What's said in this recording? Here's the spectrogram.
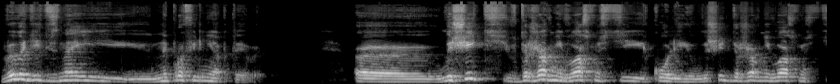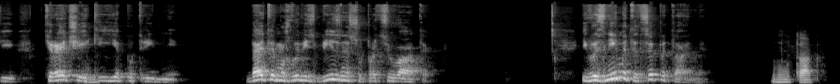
виведіть з неї непрофільні активи, лишіть в державній власності колію, лишіть в державній власності ті речі, які є потрібні. Дайте можливість бізнесу працювати. І ви знімете це питання. Ну так.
